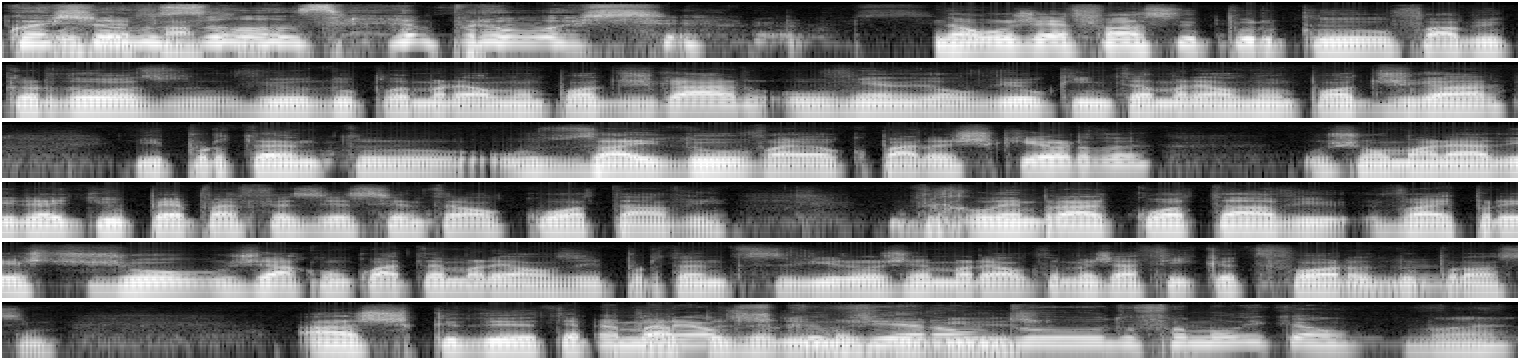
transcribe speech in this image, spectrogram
Quais hoje são é os 11 para hoje? Não, hoje é fácil porque o Fábio Cardoso viu o duplo amarelo não pode jogar, o Vendel viu o quinto amarelo não pode jogar e, portanto, o Zaidu vai ocupar a esquerda, o João Mário à direita e o Pepe vai fazer central com o Otávio. De relembrar que o Otávio vai para este jogo já com quatro amarelos e, portanto, se vir hoje amarelo também já fica de fora uhum. do próximo acho que de, até porque Amarelos que vieram do, do Famalicão, não é?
